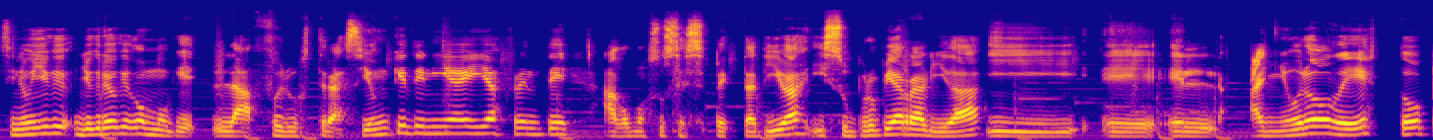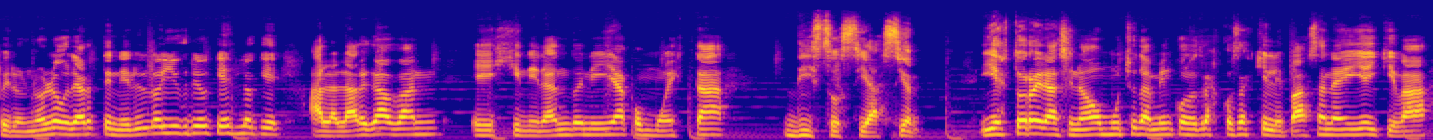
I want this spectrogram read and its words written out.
sino yo, yo creo que como que la frustración que tenía ella frente a como sus expectativas y su propia realidad y eh, el añoro de esto, pero no lograr tenerlo, yo creo que es lo que a la larga van eh, generando en ella como esta disociación. Y esto relacionado mucho también con otras cosas que le pasan a ella y que va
